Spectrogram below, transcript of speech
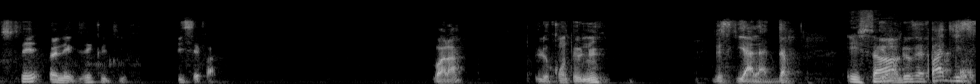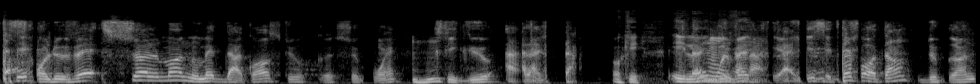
c'est un exécutif bicéphale. Voilà le contenu de ce qu'il y a là-dedans. Et ça. Et on ne devait pas discuter, on devait seulement nous mettre d'accord sur que ce point Mhm. figure à l'agenda. Ok. Et là, Pour il devait. C'est important de prendre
